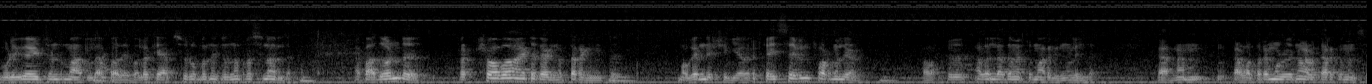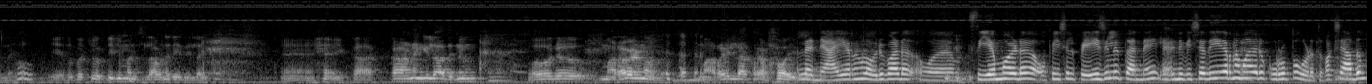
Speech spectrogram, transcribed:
ഗുളിക കഴിച്ചുകൊണ്ട് മാറില്ല. അപ്പോൾ അതേപോലെ ക്യാപ്സ്യൂളൊന്നും നിൽക്കുന്ന പ്രശ്നമല്ല. അപ്പോൾ അതുകൊണ്ട് പ്രക്ഷോഭമായിട്ട് രംഗത്തിറങ്ങിയിട്ട് മുഖം രക്ഷിക്കുക. അവർ ഫേസ് സേവിങ് ഫോർമുലയാണ് അവർക്ക് അതല്ലാതെ മറ്റു മാർഗങ്ങളില്ല കാരണം കള്ളത്തരം മുഴുവനും ആൾക്കാർക്ക് മനസ്സിലായി. ഏത് കൊച്ചു കുട്ടിക്കും മനസ്സിലാവുന്ന രീതിയിലായി. കാക്കാണെങ്കിലും അതിനും ഒരു മറ വേണമല്ലോ മറയില്ലാത്ത അല്ല ന്യായീകരണങ്ങൾ ഒരുപാട് സി എം ഒയുടെ ഒഫീഷ്യൽ പേജിൽ തന്നെ ഇതിന് വിശദീകരണമായ ഒരു കുറിപ്പ് കൊടുത്തു. പക്ഷെ അതും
